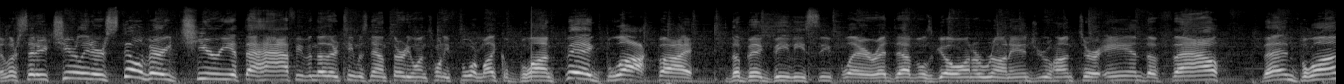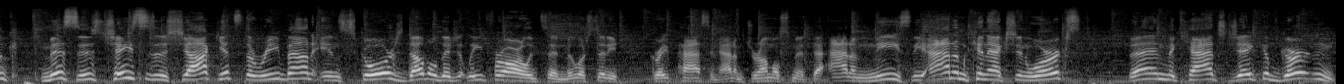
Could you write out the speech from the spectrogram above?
Miller City cheerleaders still very cheery at the half, even though their team was down 31-24. Michael Blanc, big block by the big BVC player. Red Devils go on a run. Andrew Hunter and the foul. Then Blanc misses, chases a shot, gets the rebound, and scores. Double-digit lead for Arlington. Miller City, great passing. Adam Drummelsmith to Adam Neese. The Adam connection works. Then McCats Jacob Girton.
